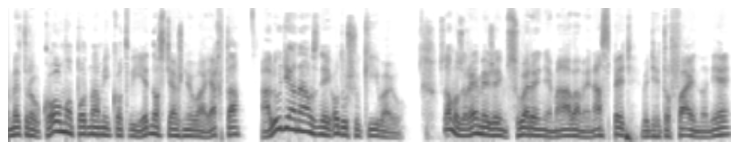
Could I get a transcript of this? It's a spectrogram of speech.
metrov kolmo pod nami kotví jednosťažňová jachta a ľudia nám z nej o dušu kývajú. Samozrejme, že im suverene mávame naspäť, veď je to fajn, no nie?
